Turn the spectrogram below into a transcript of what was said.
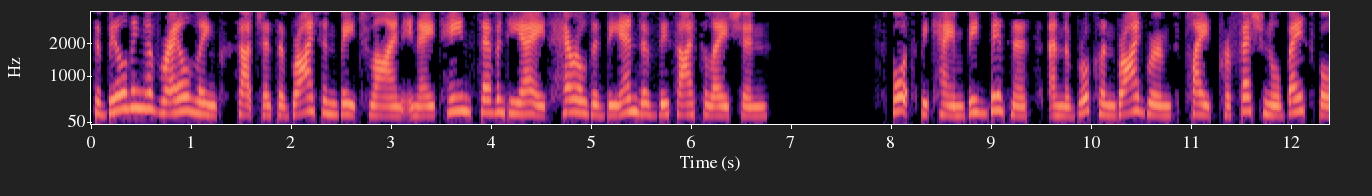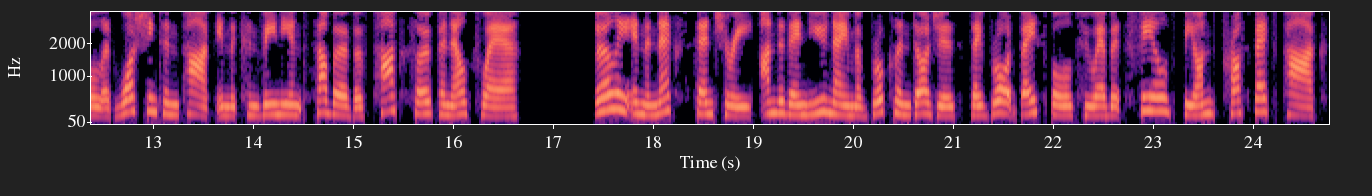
The building of rail links such as the Brighton Beach Line in 1878 heralded the end of this isolation. Sports became big business, and the Brooklyn Bridegrooms played professional baseball at Washington Park in the convenient suburb of Park Slope and elsewhere. Early in the next century, under their new name of Brooklyn Dodgers, they brought baseball to Ebbets Field, beyond Prospect Park.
